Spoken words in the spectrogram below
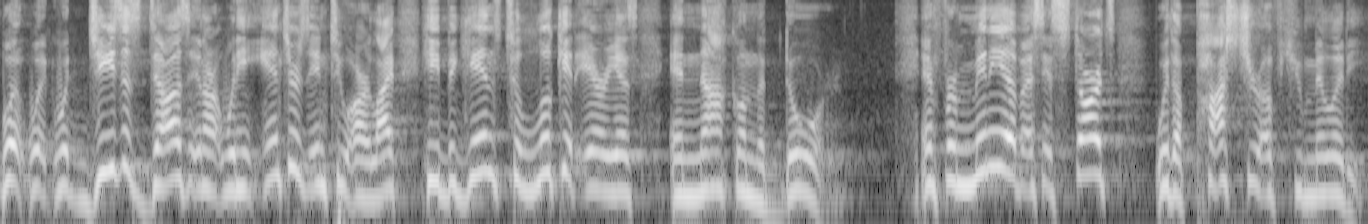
what, what, what Jesus does in our when he enters into our life, he begins to look at areas and knock on the door. And for many of us, it starts with a posture of humility,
